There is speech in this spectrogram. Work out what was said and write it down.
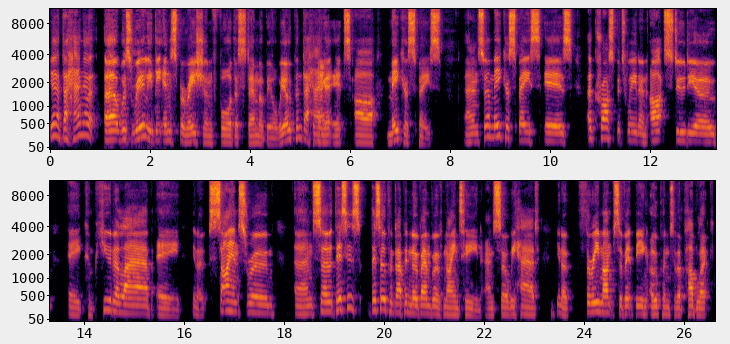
Yeah, the hangar uh, was really the inspiration for the STEMmobile. We opened the hangar, okay. it's our maker space. And so, maker space is a cross between an art studio, a computer lab, a you know science room, And so this is this opened up in November of 19. And so we had, you know, three months of it being open to the public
